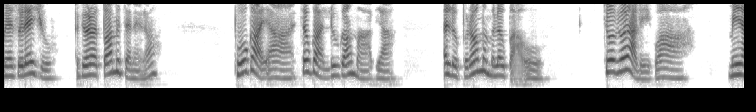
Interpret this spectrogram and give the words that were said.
မယ်ဆိုလဲယူအပြောတော့သွားမကြနဲ့နော်ဘိုးကရကျုပ်ကလူကောင်းပါဗျအဲ့လိုဘရောမမလုပ်ပါဘူးကြိုပြောတာလေကွာမင်းက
